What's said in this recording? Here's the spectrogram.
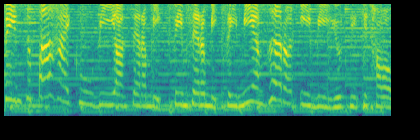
ฟิล์มซูเปอร์ไฮคูบียอนเซรามิกฟิล์มเซรามิกพรีเมียมเพื่อรถ EV ยุคดิจิทัล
